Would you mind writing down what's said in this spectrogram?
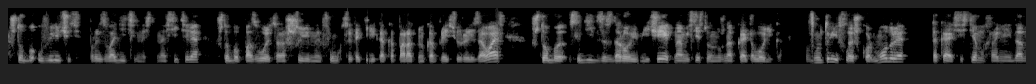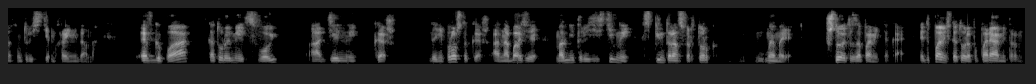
Чтобы увеличить производительность носителя, чтобы позволить расширенные функции, такие как аппаратную компрессию, реализовать, чтобы следить за здоровьем ячеек, нам, естественно, нужна какая-то логика. Внутри флеш-кор модуля такая система хранения данных внутри системы хранения данных. FGPA, который имеет свой отдельный кэш. Да не просто кэш, а на базе магниторезистивный Spin Transfer Torque Memory. Что это за память такая? Это память, которая по параметрам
